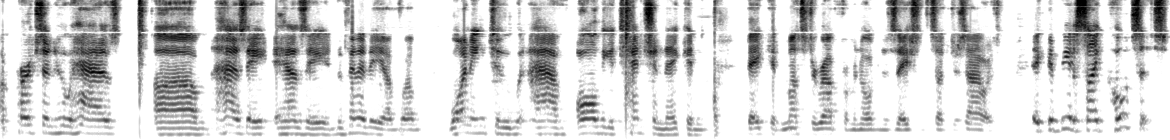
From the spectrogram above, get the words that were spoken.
a person who has um, has a has a divinity of um, wanting to have all the attention they can they can muster up from an organization such as ours. It could be a psychosis.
